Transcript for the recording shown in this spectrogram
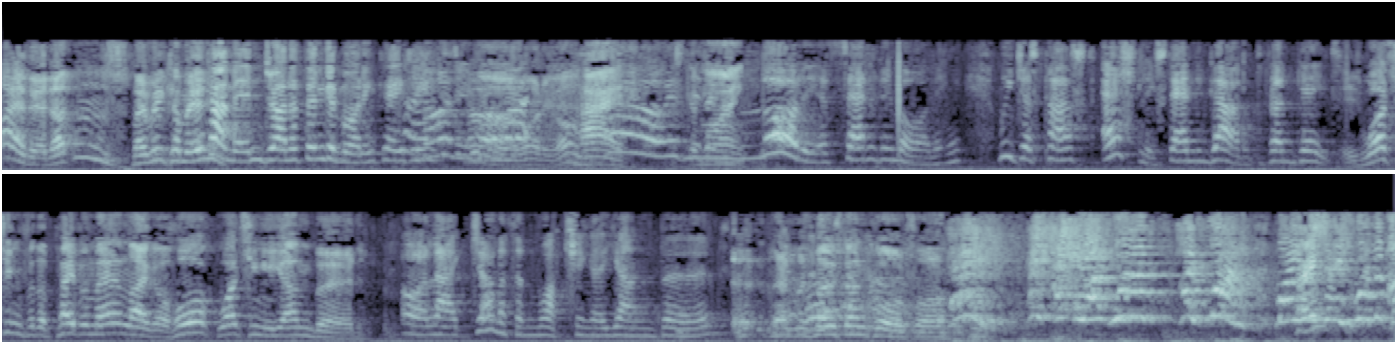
Hi there, Duttons. May we come in? Come in, Jonathan. Good morning, Katie. Good Morning. Ah, morning, all. Hi. Oh, isn't Good it morning. a glorious Saturday morning? We just passed Ashley standing guard at the front gate. He's watching for the paper man like a hawk watching a young bird. Or like Jonathan watching a young bird. That was most uncalled for. Hey, I've won! I've won! My Hey. essays won the Oh,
